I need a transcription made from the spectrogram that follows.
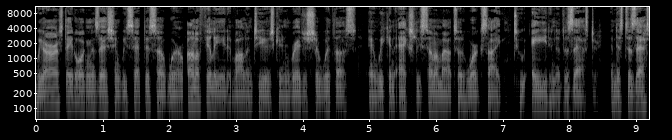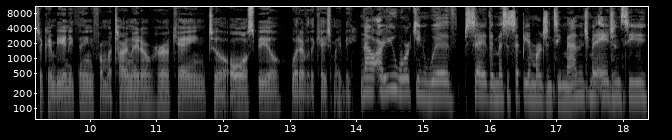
We are a state organization. We set this up where unaffiliated volunteers can register with us and we can actually send them out to the work site to aid in a disaster. And this disaster can be anything from a tornado, hurricane to an oil spill, whatever the case may be. Now, are you working with, say, the Mississippi Emergency Management Agency?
